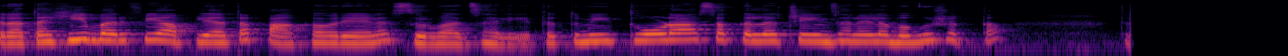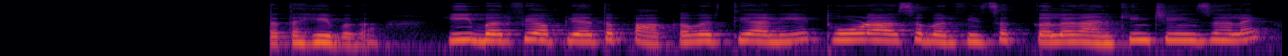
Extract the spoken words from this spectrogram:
तर आता ही बर्फी आपली आता पाकावर यायला सुरुवात झाली आहे. तर तुम्ही थोडासा कलर चेंज झालेला बघू शकता. आता हे बघा ही बर्फी आपली आता पाकावरती आली आहे. थोडा असा बर्फीचा कलर आणखीन चेंज झाला आहे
